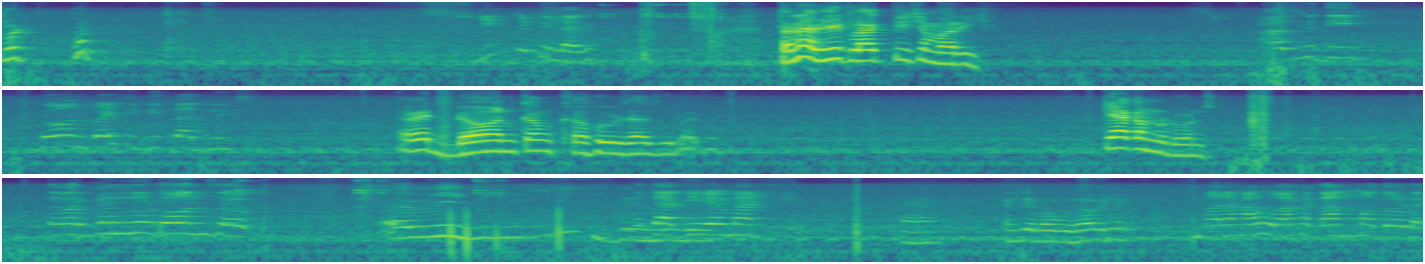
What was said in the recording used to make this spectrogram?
ફટ. તને વીક લાગતી છે મારી. આજ સુધી ડોન કોઈથી બીતા જ નથી. હવે ડોન કમ ખહુર જાજુ લાગે. ક્યાં કામનું ડોન છે? તમારું ઘરનું ડોન છે. બધા પીવે માટકી હા આજે બાબુ જાવ છે મારા હાહુ આખા ગામમાં દોડે.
